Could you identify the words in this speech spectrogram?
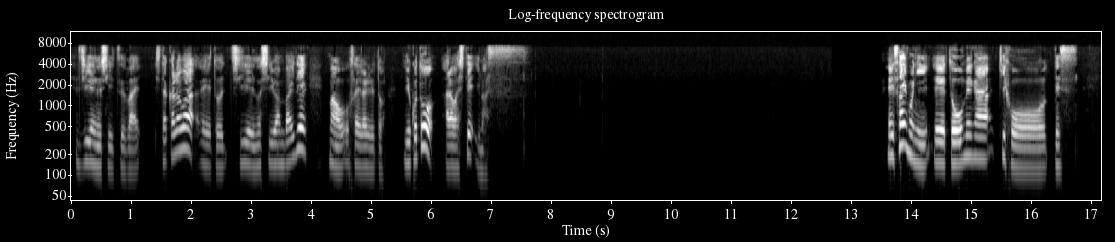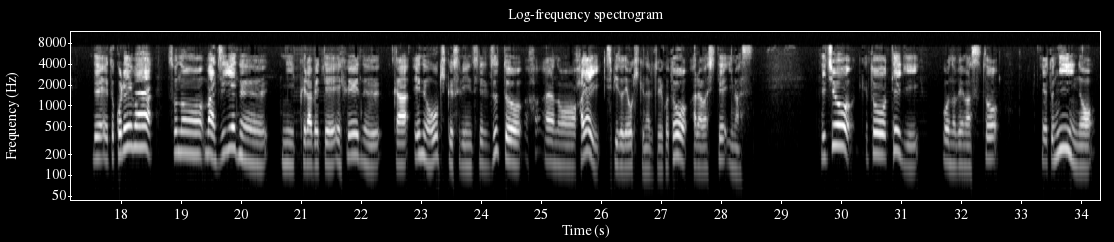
ー、GNC2 倍、下からは、えーと、GL の C1 倍で、まあ、抑えられるということを表しています。最後に、えーと、オメガ記法です。でえーと、これはその、まあ、GN に比べて FN が n を大きくするにつれてずっとあの速いスピードで大きくなるということを表しています。一応、えっと、定義を述べますと、えっと、任意の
